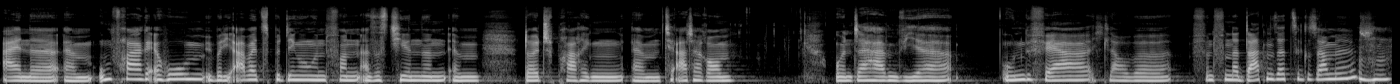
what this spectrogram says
eine ähm, Umfrage erhoben über die Arbeitsbedingungen von Assistierenden im deutschsprachigen ähm, Theaterraum. Und da haben wir ungefähr, ich glaube, 500 Datensätze gesammelt, mhm.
